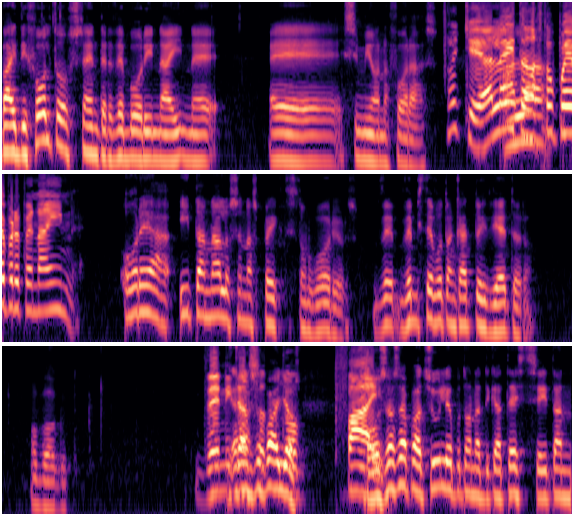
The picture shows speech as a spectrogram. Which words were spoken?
by default το center δεν μπορεί να είναι ε, σημείο αναφοράς. Ok, okay, αλλά, αλλά, ήταν αυτό που έπρεπε να είναι. Ωραία, ήταν άλλος ένας παίκτης των Warriors. Δεν, δεν πιστεύω ήταν κάτι το ιδιαίτερο ο Μπόγκουτ. Δεν ήταν στο top ο Ζάζα Πατσούλια που τον αντικατέστησε ήταν.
